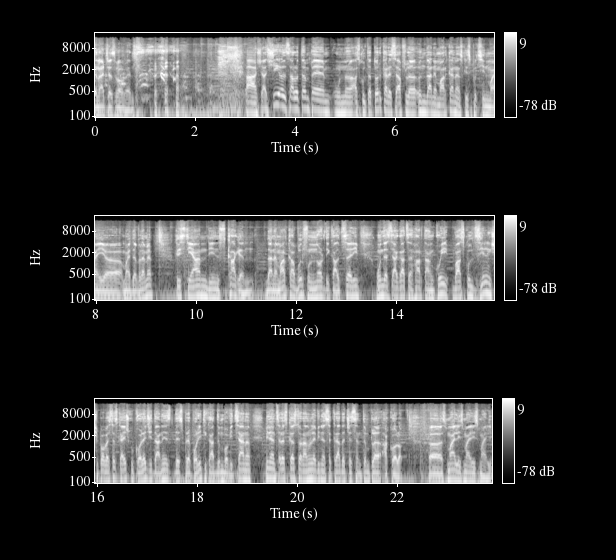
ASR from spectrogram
în acest moment. Așa, și îl salutăm pe un uh, ascultător care se află în Danemarca, ne-a scris puțin mai, uh, mai devreme, Cristian din Skagen, Danemarca, vârful nordic al țării, unde se agață harta în cui. Vă ascult zilnic și povestesc aici cu colegii danezi despre politica dâmbovițeană. Bineînțeles că ăstora nu le vine să creadă ce se întâmplă acolo. Uh, smiley, smiley, smiley.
